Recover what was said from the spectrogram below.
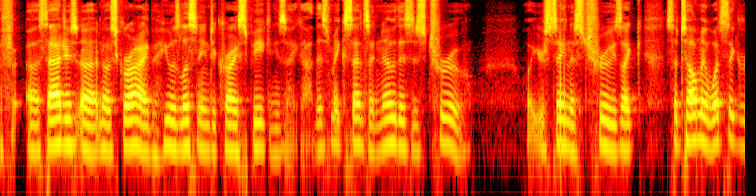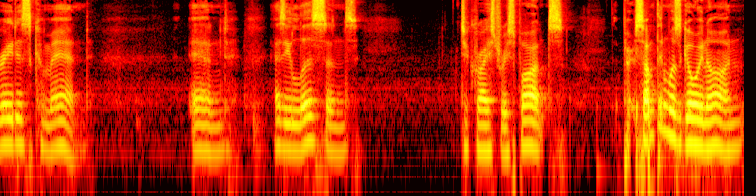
a, a Sadducee, uh, no, a scribe, he was listening to Christ speak, and he's like, God, this makes sense. I know this is true. What you're saying is true. He's like, so tell me, what's the greatest command? And as he listens to Christ's response, something was going on.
